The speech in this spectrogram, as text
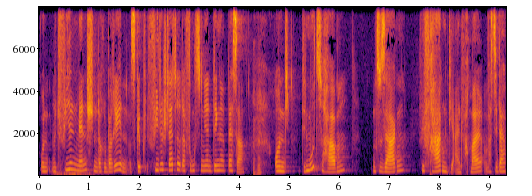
und mit vielen Menschen darüber reden? Es gibt viele Städte, da funktionieren Dinge besser. Mhm. Und den Mut zu haben und zu sagen, wir fragen die einfach mal, was sie da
